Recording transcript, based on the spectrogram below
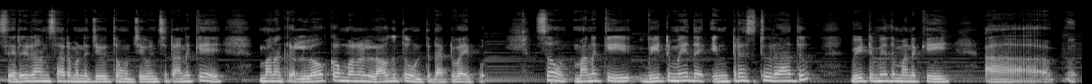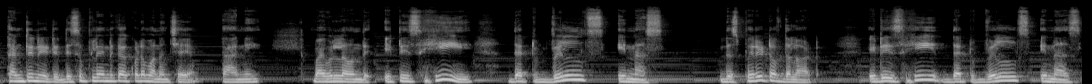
శరీరానుసారమైన జీవితం జీవించడానికే మనకు లోకం మనం లాగుతూ ఉంటుంది అటువైపు. సో మనకి వీటి మీద ఇంట్రెస్ట్ రాదు వీటి మీద మనకి కంటిన్యూటీ డిసిప్లిన్గా కూడా మనం చేయం. కానీ బైబిల్లో ఉంది it is he that dwells in us the spirit of the Lord it is he that dwells in us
